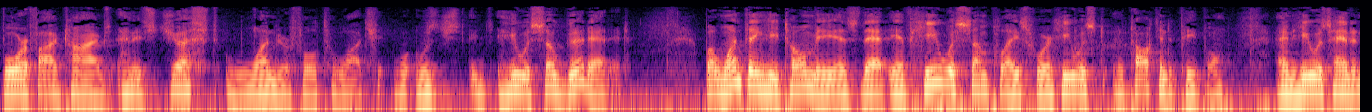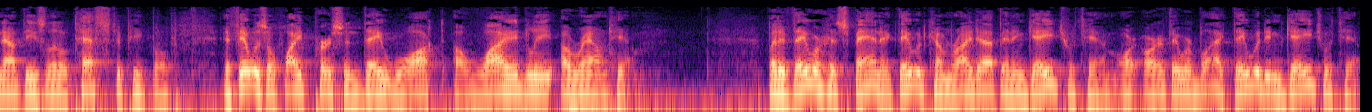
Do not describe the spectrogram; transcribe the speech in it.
four or five times, and it's just wonderful to watch. It was he was so good at it but one thing he told me is that if he was someplace where he was talking to people and he was handing out these little tests to people, if it was a white person, they walked uh, widely around him. But if they were Hispanic, they would come right up and engage with him. Or, or if they were black, they would engage with him.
